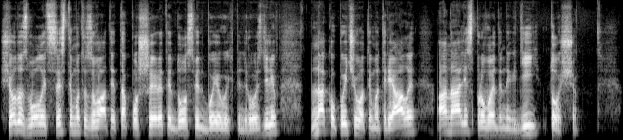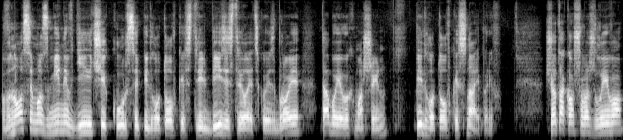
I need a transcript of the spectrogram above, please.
що дозволить систематизувати та поширити досвід бойових підрозділів, накопичувати матеріали, аналіз проведених дій тощо. Вносимо зміни в діючі курси підготовки в стрільбі зі стрілецької зброї та бойових машин, підготовки снайперів. Що також важливо,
